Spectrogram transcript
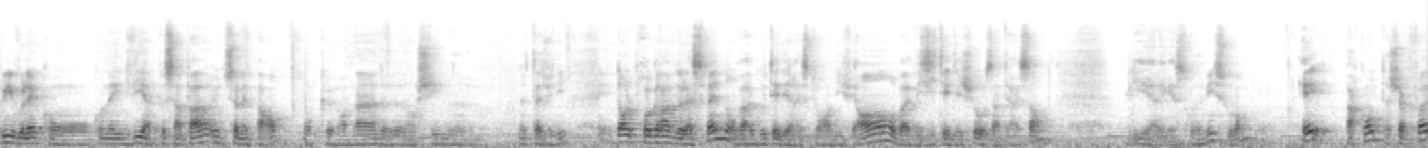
Lui, il voulait qu'on ait une vie un peu sympa, une semaine par an, donc euh, en Inde, en Chine, euh, aux États-Unis. Dans le programme de la semaine, on va goûter des restaurants différents, on va visiter des choses intéressantes, liées à la gastronomie souvent. Et par contre, à chaque fois,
